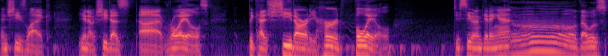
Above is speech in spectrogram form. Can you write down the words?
and she's like you know she does uh royals because she'd already heard foil. Do you see what i'm getting at? Oh, that was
